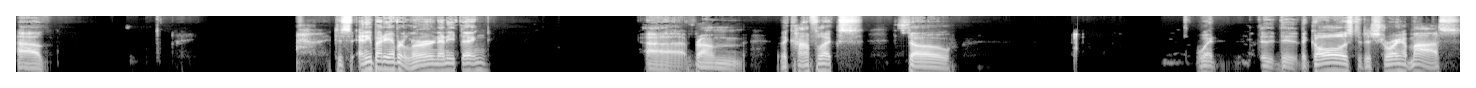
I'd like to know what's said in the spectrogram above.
Uh, does anybody ever learn anything uh, from the conflicts? So, what the, the, the goal is to destroy Hamas,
